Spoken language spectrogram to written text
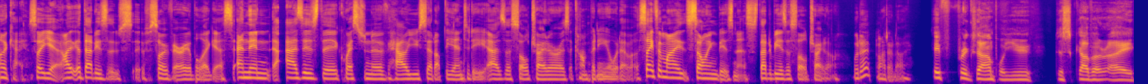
Okay, so yeah, I, that is so variable, I guess. And then, as is the question of how you set up the entity as a sole trader or as a company or whatever. Say for my sewing business, that'd be as a sole trader, would it? I don't know. if, for example, you discover a,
